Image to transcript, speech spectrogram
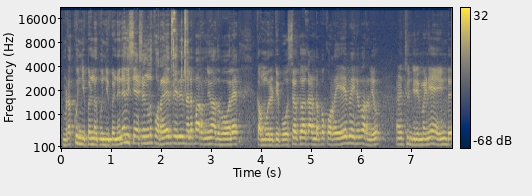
നമ്മുടെ കുഞ്ഞിപ്പെണ്ണ് കുഞ്ഞിപ്പെണ്ണിന്റെ വിശേഷങ്ങൾ കുറേ പേര് ഇന്നലെ പറഞ്ഞു. അതുപോലെ കമ്മ്യൂണിറ്റി പോസ്റ്റൊക്കെ കണ്ടപ്പോൾ കുറേ പേര് പറഞ്ഞു "ഏ, ചുഞ്ചിരിമണി ആയിണ്ട്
